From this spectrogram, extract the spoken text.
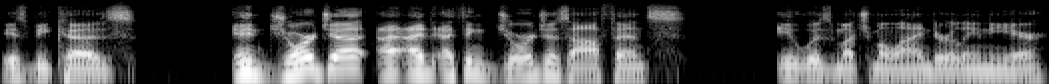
Is because in Georgia, I, I think Georgia's offense, it was much maligned early in the year.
